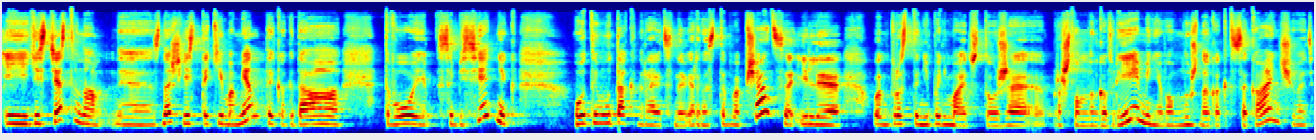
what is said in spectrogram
И, естественно, э, знаешь, есть такие моменты, когда твой собеседник вот ему так нравится, наверное, с тобой общаться, или он просто не понимает, что уже прошло много времени, вам нужно как-то заканчивать.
